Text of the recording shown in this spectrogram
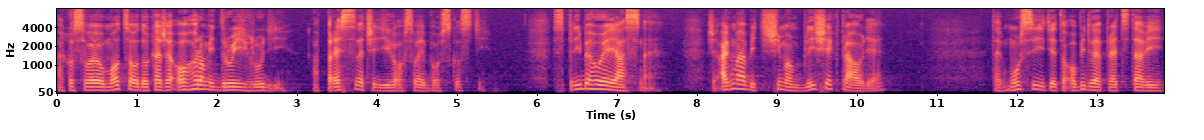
Ako svojou mocou dokáže ohromiť druhých ľudí a presvedčiť ich o svojej božskosti. Z príbehu je jasné, že ak má byť Šimon bližšie k pravde, tak musí tieto obidve predstavy,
